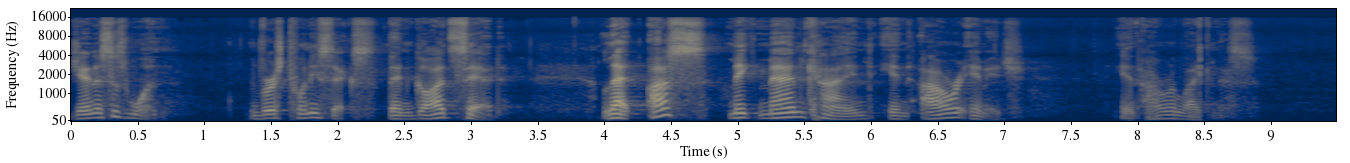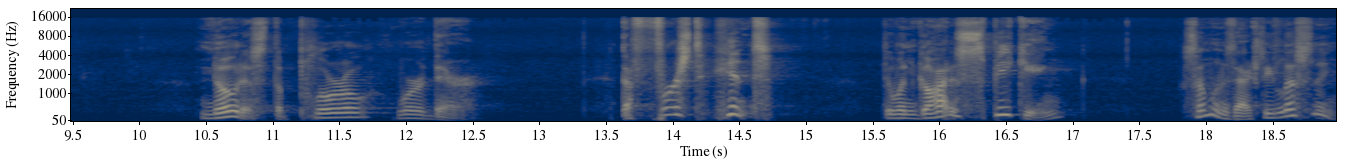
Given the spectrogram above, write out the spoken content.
Genesis 1, verse 26. Then God said, Let us make mankind in our image, in our likeness. Notice the plural word there. The first hint that when God is speaking, someone is actually listening.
